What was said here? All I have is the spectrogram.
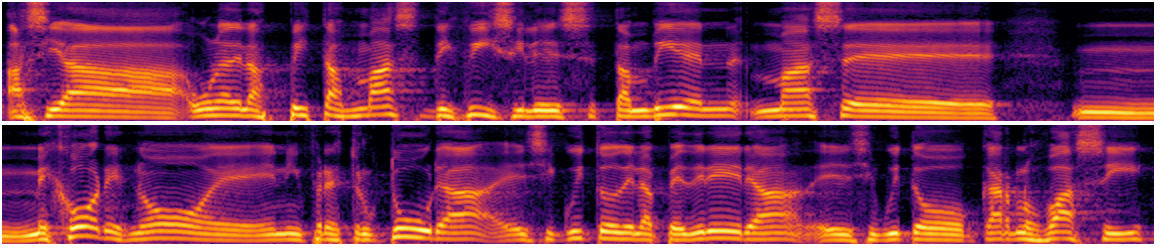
hacia una de las pistas más difíciles, también más eh, mm, mejores ¿no? Eh, en infraestructura. El circuito de la Pedrera, el circuito Carlos Bassi.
